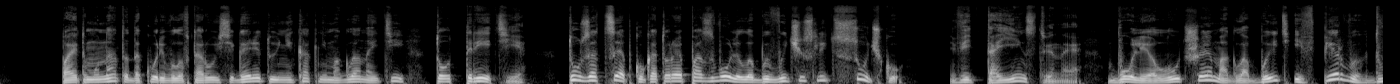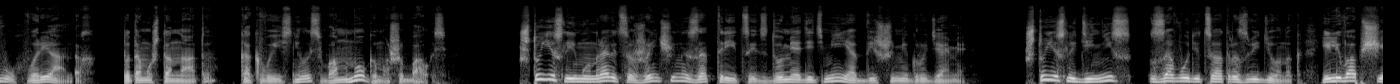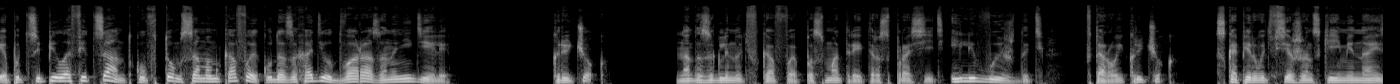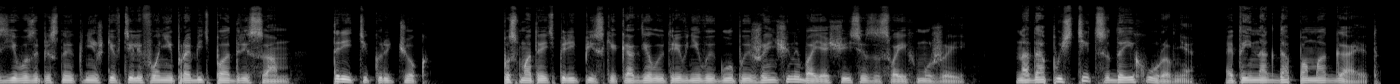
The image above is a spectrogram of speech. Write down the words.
Поэтому Ната докуривала вторую сигарету и никак не могла найти то третье, ту зацепку, которая позволила бы вычислить сучку. Ведь таинственная, более лучшая могла быть и в первых двух вариантах, потому что Ната, как выяснилось, во многом ошибалась. Что если ему нравятся женщины за 30 с двумя детьми и обвисшими грудями? Что если Денис заводится от разведенок или вообще подцепил официантку в том самом кафе, куда заходил два раза на неделе? Крючок? Надо заглянуть в кафе, посмотреть, расспросить или выждать. Второй крючок скопировать все женские имена из его записной книжки в телефоне и пробить по адресам. Третий крючок. Посмотреть переписки, как делают ревнивые глупые женщины, боящиеся за своих мужей. Надо опуститься до их уровня. Это иногда помогает.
